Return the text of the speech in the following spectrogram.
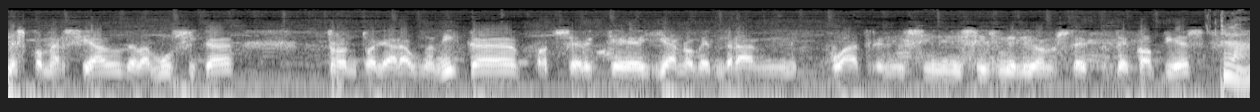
més comercial de la música, trontollarà una mica, pot ser que ja no vendran 4, ni 5, ni 6 milions de, de còpies. Clar.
